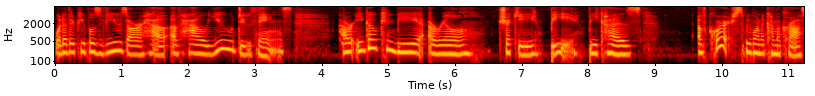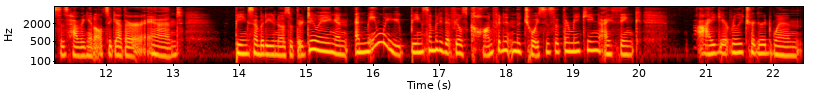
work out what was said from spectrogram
what other people's views are how of how you do things. Our ego can be a real tricky bee because of course we want to come across as having it all together and being somebody who knows what they're doing and and mainly being somebody that feels confident in the choices that they're making. I think I get really triggered when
